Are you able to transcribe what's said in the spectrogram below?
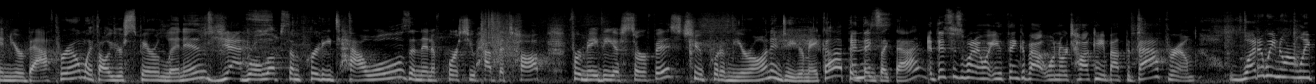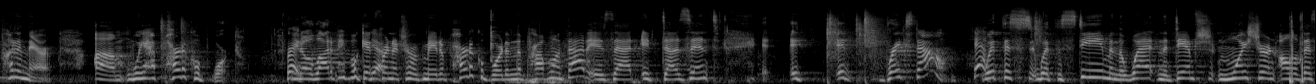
in your bathroom with all your spare linens. Yes. Roll up some pretty towels, and then of course you have the top for maybe a surface to put a mirror on and do your makeup and, and things like that. This is what I want you to think about when we're talking about the bathroom. What do we normally put in there? Um, we have particle board. Right. You know, a lot of people get yeah. furniture made of particle board, and the problem with that is that it doesn't, it, it, it breaks down. Yeah. With this, with the steam and the wet and the damp moisture and all of this,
